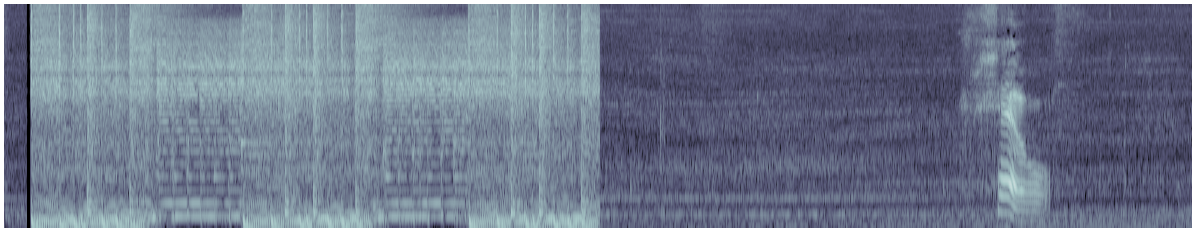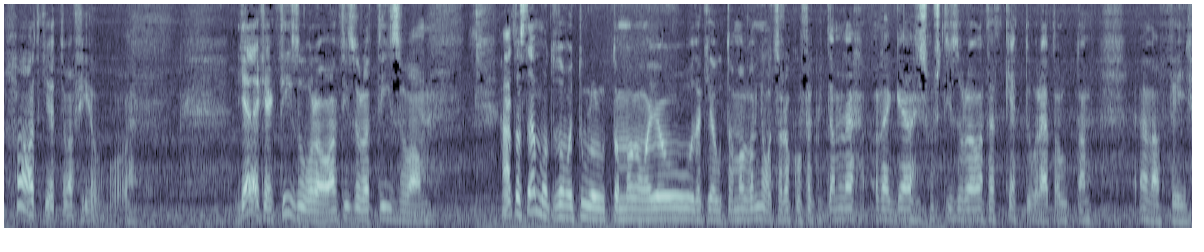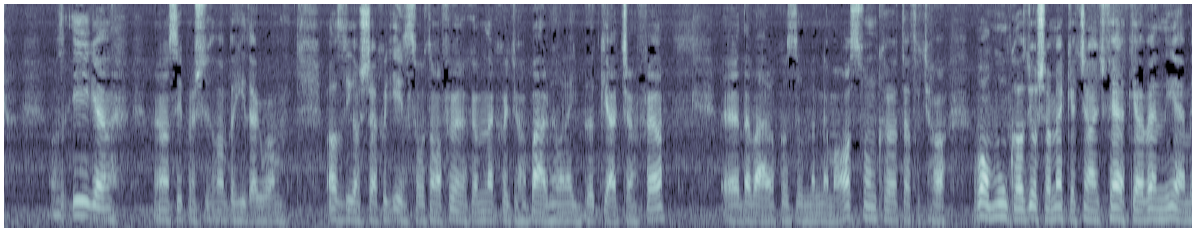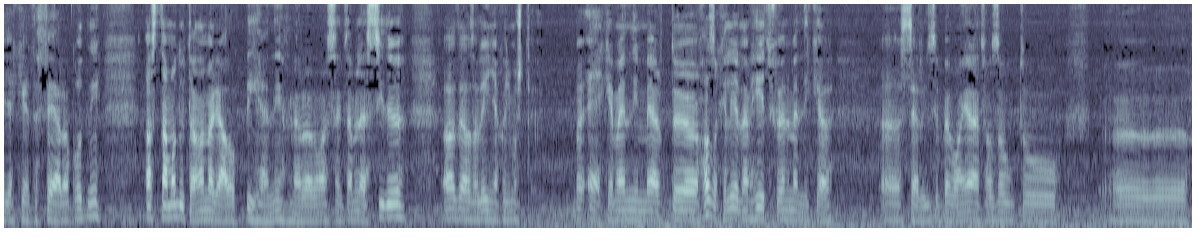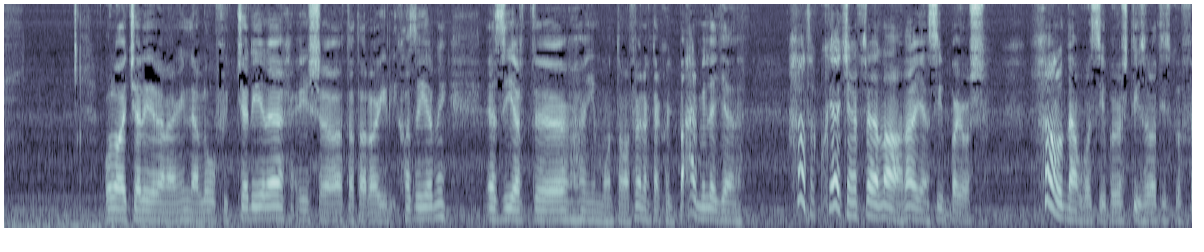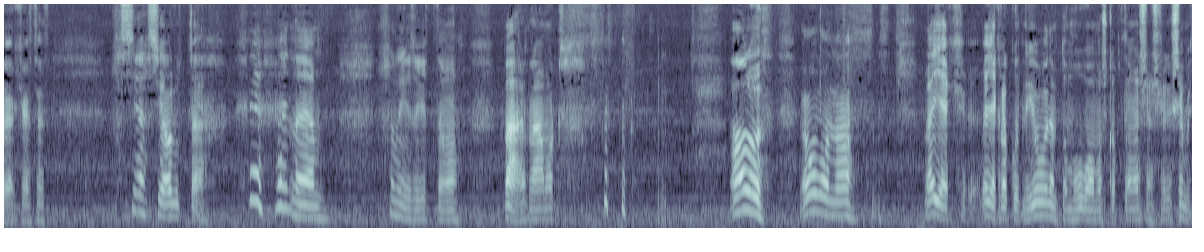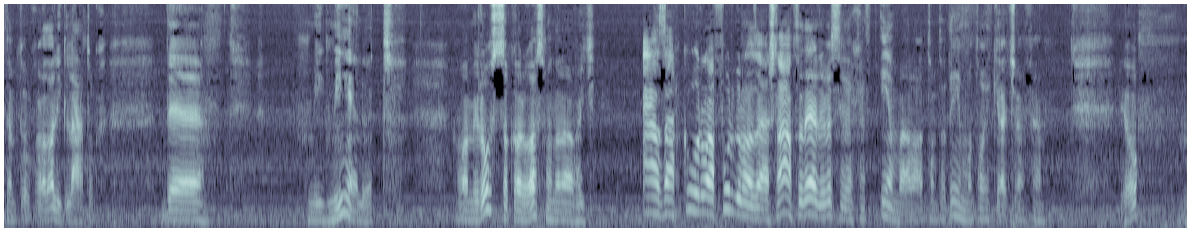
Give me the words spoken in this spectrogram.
Hello! Hát kijöttem a fiókból. Gyerekek, 10 óra van, 10 óra 10 van. Hát azt nem mondhatom, hogy túlaludtam magam, vagy jó, de kialudtam magam, 8 órakor feküdtem le reggel, és most 10 óra van, tehát 2 órát aludtam. A napfény. Az égen nagyon szépen süt nap, de hideg van. Az igazság, hogy én szóltam a főnökömnek, hogy ha bármi van, egyből keltsen fel de várakozzunk meg, nem alszunk, tehát hogyha van munka, az gyorsan meg kell csinálni, hogy fel kell venni, elmegyek érte felrakodni, aztán majd utána megállok pihenni, mert arra szerintem lesz idő, de az a lényeg, hogy most el kell menni, mert haza kell érnem, hétfőn menni kell. Szervizbe, be van jelentve az autó ö, olajcserére, meg minden lófűt cserére, és tehát arra illik hazaérni ezért uh, én mondtam a főnöknek, hogy bármi legyen, hát akkor keltsen fel, na, ne legyen szívbajos. Hallod, nem volt szívbajos, 10 óra 10-kor felkeltett. Szia, szia, aludtál? Hát nem. Nézegettem a párnámat. Hallod? Jó van, na. Megyek, megyek rakodni, jó? Nem tudom hova, most kaptam SMS, meg semmit nem tudok, alig látok. De még mielőtt valami rossz akaró azt mondaná, hogy ez a kurva a furgonozás, látod, erről beszélek, hát én vállaltam, tehát én mondtam, hogy keltsen fel. Jó,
